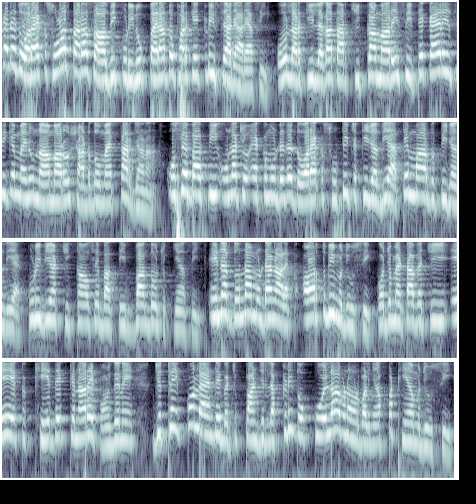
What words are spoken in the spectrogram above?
ਲੜਕੇ ਦੇ ਦੁਆਰਾ ਇੱਕ 16-17 ਸਾਲ ਦੀ ਕੁੜੀ ਨੂੰ ਪੈਰਾਂ ਤੋਂ ਫੜ ਕੇ ਘੜੀਸਿਆ ਜਾ ਰਿਹਾ ਸੀ। ਉਹ ਲੜਕੀ ਲਗਾਤਾਰ ਚੀਕਾਂ ਮਾਰ ਰਹੀ ਸੀ ਤੇ ਕਹਿ ਰਹੀ ਸੀ ਕਿ ਮੈਨੂੰ ਨਾ ਮਾਰੋ, ਛੱਡ ਦਿਓ ਮੈਂ ਘਰ ਜਾਣਾ। ਉਸੇ ਵਕਤ ਹੀ ਉਹਨਾਂ ਚੋਂ ਇੱਕ ਮੁੰਡੇ ਦੇ ਦੁਆਰਾ ਇੱਕ ਸੋਟੀ ਚੱਕੀ ਜਾਂਦੀ ਹੈ ਤੇ ਮਾਰ ਦਿੱਤੀ ਜਾਂਦੀ ਹੈ। ਕੁੜੀ ਦੀਆਂ ਚੀਕਾਂ ਉਸੇ ਵਕਤ ਹੀ ਬੰਦ ਹੋ ਚੁੱਕੀਆਂ ਸੀ। ਇਹਨਾਂ ਦੋਨਾਂ ਮੁੰਡਿਆਂ ਨਾਲ ਇੱਕ ਔਰਤ ਵੀ ਮੌਜੂਦ ਸੀ। ਕੁਝ ਮਿੰਟਾਂ ਵਿੱਚ ਹੀ ਇਹ ਇੱਕ ਖੇਤ ਦੇ ਕਿਨਾਰੇ ਪਹੁੰਚਦੇ ਨੇ, ਜਿੱਥੇ ਇੱਕੋ ਲਾਈਨ ਦੇ ਵਿੱਚ ਪੰਜ ਲੱਕੜੀ ਤੋਂ ਕੋਇਲਾ ਬਣਾਉਣ ਵਾਲੀਆਂ ਭੱਠੀਆਂ ਮੌਜੂਦ ਸੀ।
